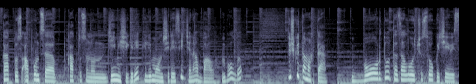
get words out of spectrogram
кактус апунца кактусунун жемиши керек лимон ширеси жана бал. Болду. Түшкү тамакта боорду тазалоочу сок ичебиз.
